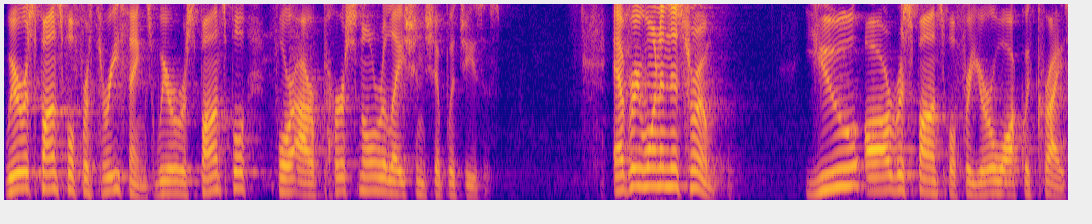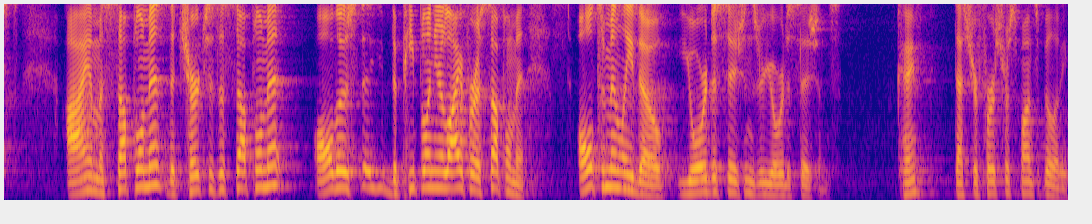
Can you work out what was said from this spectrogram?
We're responsible for three things. We are responsible for our personal relationship with Jesus. Everyone in this room, you are responsible for your walk with Christ. I am a supplement, the church is a supplement. All those, the people in your life are a supplement. Ultimately, though, your decisions are your decisions. Okay? That's your first responsibility.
